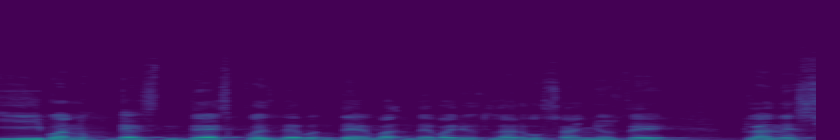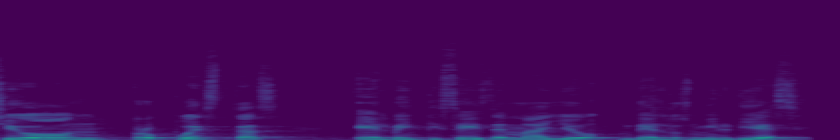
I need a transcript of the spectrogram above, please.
Y bueno, después de, de varios largos años de planeación, propuestas, el 26 de mayo del 2010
